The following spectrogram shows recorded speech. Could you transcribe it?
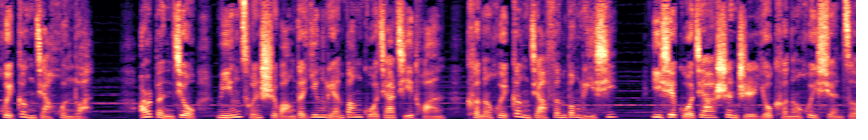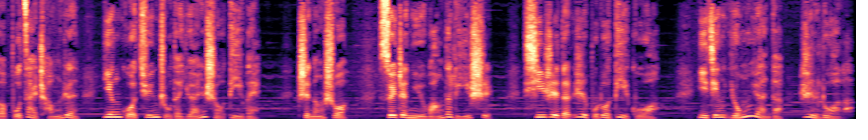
会更加混乱，而本就名存实亡的英联邦国家集团可能会更加分崩离析。一些国家甚至有可能会选择不再承认英国君主的元首地位。只能说，随着女王的离世，昔日的日不落帝国已经永远的日落了。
